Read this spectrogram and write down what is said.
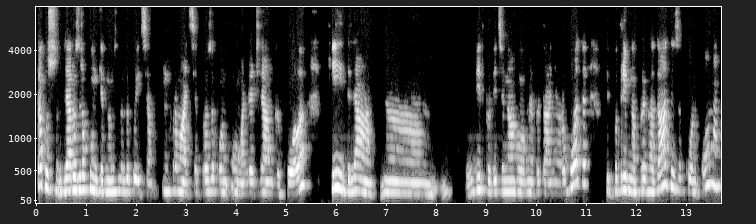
Також для розрахунків нам знадобиться інформація про закон Ома для ділянки кола і для е, відповіді на головне питання роботи потрібно пригадати закон Ома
